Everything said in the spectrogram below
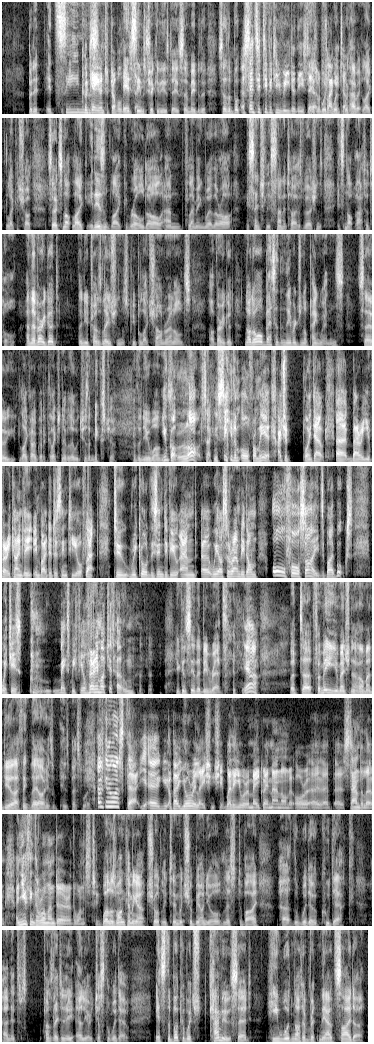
But it, it seems Could get you into trouble It these seems tricky these days. So maybe the so the book a sensitivity reader these days yeah, would, would, flag would, it up. would have it like like a shot. So it's not like it isn't like Roald Dahl and Fleming where there are essentially sanitized versions. It's not that at all, and they're very good. The new translations, people like Siân Reynolds, are very good. Not all better than the original Penguins. So, like I've got a collection over there, which is a mixture of the new ones. You've got lots. I can see them all from here. I should point out, uh, Barry, you very kindly invited us into your flat to record this interview, and uh, we are surrounded on all four sides by books, which is makes me feel very much at home. You can see they've been read. Yeah. but uh, for me, you mentioned the romans durs. I think they are his his best work. I was going to ask that uh, about your relationship, whether you were a Maigret man on or a, a, a standalone, and you think the romans durs are the ones to. Well, there's one coming out shortly, Tim, which should be on your list to buy, uh, The Widow Couderc, and it's translated earlier, just The Widow. It's the book of which Camus said he would not have written The Outsider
